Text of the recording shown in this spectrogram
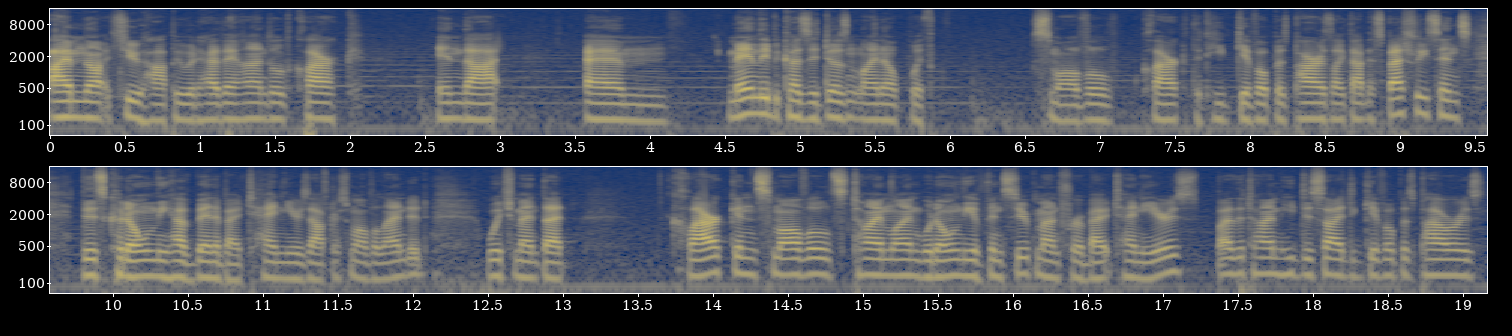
I'm not too happy with how they handled Clark in that, um, mainly because it doesn't line up with Smallville Clark that he'd give up his powers like that, especially since this could only have been about 10 years after Smallville ended, which meant that Clark in Smallville's timeline would only have been Superman for about 10 years by the time he decided to give up his powers.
